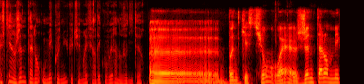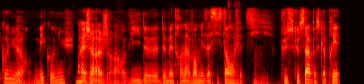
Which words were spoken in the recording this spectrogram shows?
Est-ce qu'il y a un jeune talent ou méconnu que tu aimerais faire découvrir à nos auditeurs? Euh, bonne question. Ouais, jeune talent méconnu. Alors, méconnu. Bah, j'a- j'aurais envie de, de mettre en avant mes assistants, en fait. Si, Plus que ça, parce qu'après,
